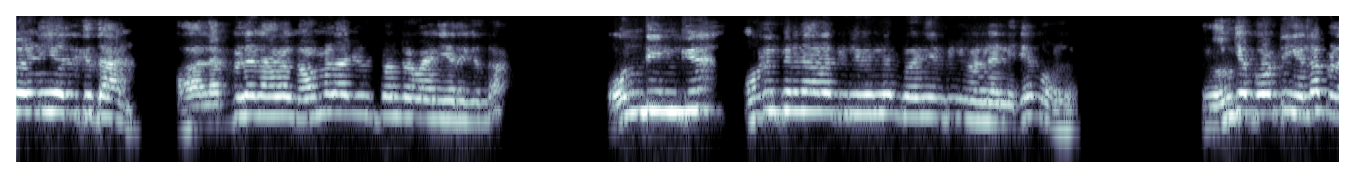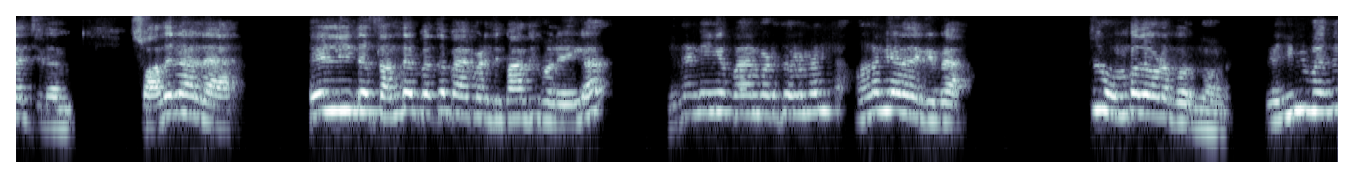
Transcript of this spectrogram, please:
வேணியருக்கு தான். லெப்ல நாங்கள் நோமலா யூஸ் பண்ற வேணியருக்கு தான். ஒன்றின்கு ஒரு பிரதான பிரிவுகள் வேணியர் பிரிவு எண்ணிக்கை போடுது. இங்க போட்டீங்கன்னா பிழைச்சிடும் சோ அதனால கேள்வியின் சந்தர்ப்பத்தை பயன்படுத்தி பார்த்துக் கொள்வீங்க இதை நீங்க பயன்படுத்தணும்னு வளமையானதுக்கு இப்ப ஒன்பதோட பொருந்தோம் இருபது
